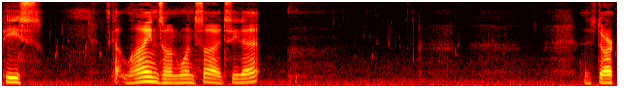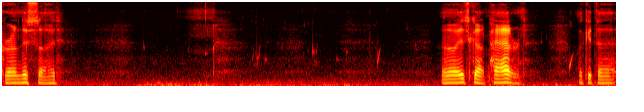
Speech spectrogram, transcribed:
piece it's got lines on one side, see that? it's darker on this side. Oh, it's got a pattern. Look at that.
